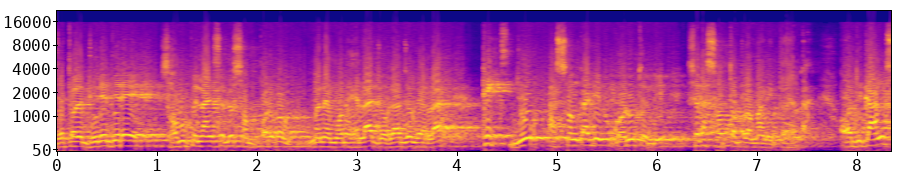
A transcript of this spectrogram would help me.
যেতবে ধীরে ধীরে সবু পিলা সহ সম্পর্ক মানে মোর হেলা যোগাযোগ হেলা ঠিক যে আশঙ্কাটি মু করুলি সেটা সত প্রমাণিত হেলা অধিকাংশ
